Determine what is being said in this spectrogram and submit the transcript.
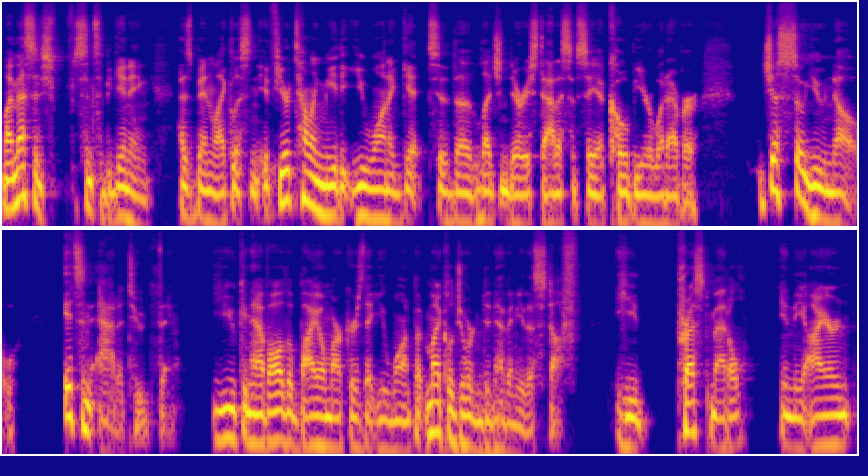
My message since the beginning has been like, listen, if you're telling me that you want to get to the legendary status of, say, a Kobe or whatever, just so you know, it's an attitude thing. You can have all the biomarkers that you want, but Michael Jordan didn't have any of this stuff. He pressed metal in the iron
